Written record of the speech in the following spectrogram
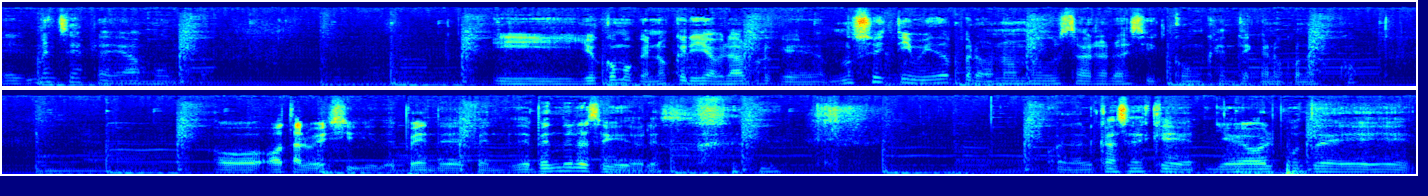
El men se desplayaba mucho. Y yo como que no quería hablar porque no soy tímido, pero no me gusta hablar así con gente que no conozco. O, tal vez sí, depende, depende. Depende de los seguidores. bueno, el caso es que llegaba el punto de,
